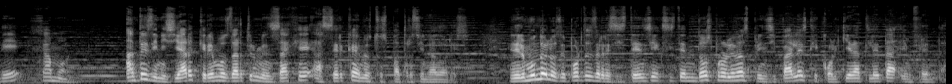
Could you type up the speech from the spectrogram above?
de jamón. Antes de iniciar, queremos darte un mensaje acerca de nuestros patrocinadores. En el mundo de los deportes de resistencia existen dos problemas principales que cualquier atleta enfrenta.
